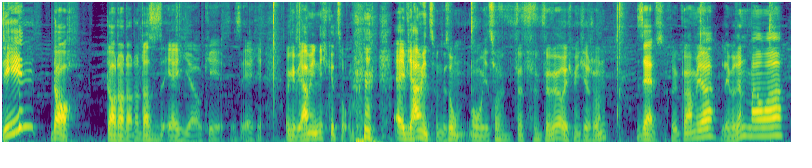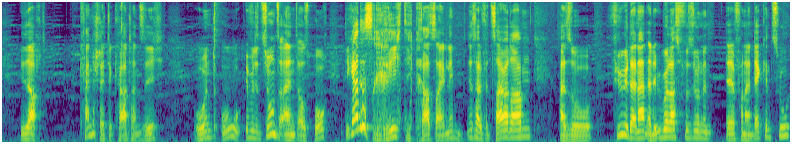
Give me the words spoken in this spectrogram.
den, doch, doch, doch, doch, doch, das ist er hier. Okay, das ist er hier. Okay, wir haben ihn nicht gezogen. Ey, wir haben ihn gezogen. Oh, jetzt ver ver ver verwirre ich mich hier schon. Selbst. Rückkommen wir. Labyrinthmauer. Wie gesagt, keine schlechte Karte an sich. Und, oh, Evolutionsausbruch. Die Karte ist richtig krass eigentlich. Ist halt für Cyberdrachen. Also, füge deiner Hand eine Überlastfusion äh, von deinem Deck hinzu.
